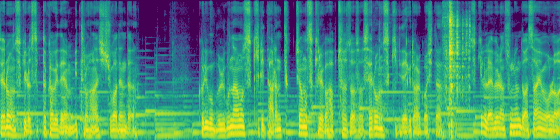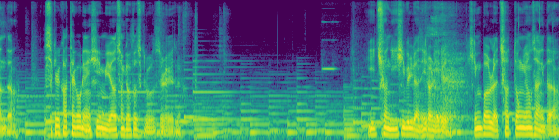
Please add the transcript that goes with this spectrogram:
새로운 스킬을 습득하게 되면 밑으로 하나씩 추가된다. 그리고 물구나무 스킬이 다른 특정 스킬과 합쳐져서 새로운 스킬이 되기도 할 것이다. 스킬 레벨은 숙련도가 쌓이면 올라간다. 스킬 카테고리는 힘, 유연성, 격투 스킬, 로즈레이드. 2021년 1월 1일 김벌레 첫 동영상이다.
